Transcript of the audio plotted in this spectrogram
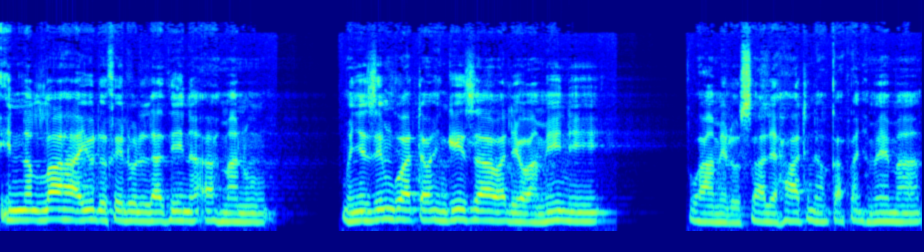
Inna allaha yudkhilu alladhina amanu. Mwenyezi Mungu atawaingiza walioamini waamilu salihati na wakafanya mema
